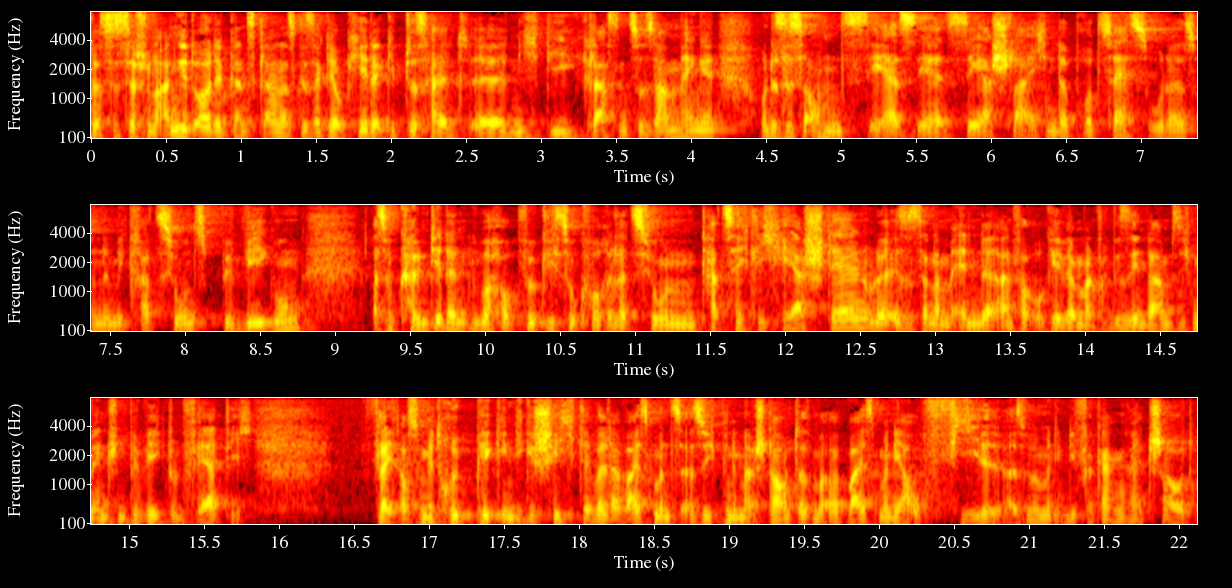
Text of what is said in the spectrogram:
du hast es ja schon angedeutet, ganz klar, und hast gesagt, ja, okay, da gibt es halt äh, nicht die Klassenzusammenhänge. Und das ist auch ein sehr, sehr, sehr schleichender Prozess, oder? So eine Migrationsbewegung. Also könnt ihr dann überhaupt wirklich so Korrelationen tatsächlich herstellen? Oder ist es dann am Ende einfach, okay, wir haben einfach gesehen, da haben sich Menschen bewegt und fertig? Vielleicht auch so mit Rückblick in die Geschichte, weil da weiß man, also ich bin immer erstaunt, da weiß man ja auch viel, also wenn man in die Vergangenheit schaut,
